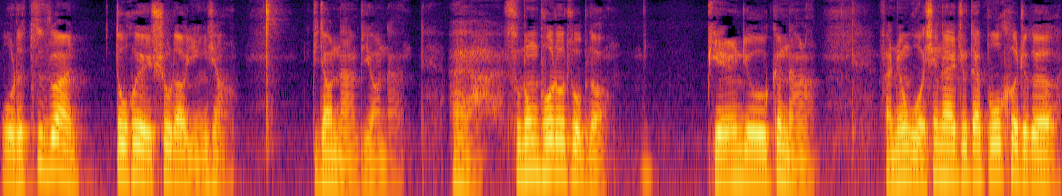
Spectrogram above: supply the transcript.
我的自传都会受到影响，比较难，比较难。哎呀，苏东坡都做不到，别人就更难了。反正我现在就在播客这个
